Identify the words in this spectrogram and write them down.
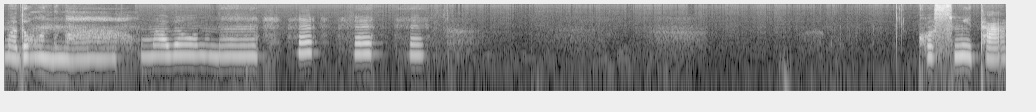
Madonna, Madonna, he, he, he. Kosmita.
